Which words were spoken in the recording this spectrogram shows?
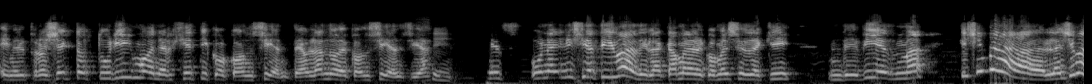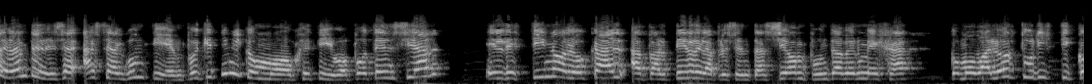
en el proyecto Turismo Energético Consciente, hablando de conciencia. es una iniciativa de la Cámara de Comercio de aquí, de Viedma, que lleva, la lleva adelante desde hace algún tiempo y que tiene como objetivo potenciar el destino local a partir de la presentación Punta Bermeja como valor turístico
